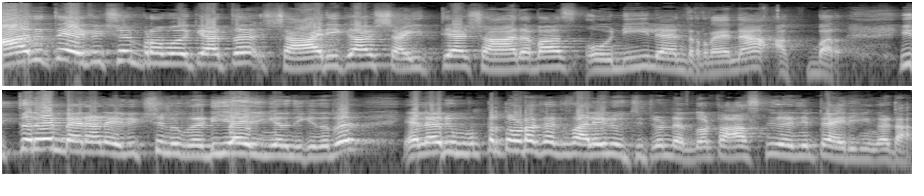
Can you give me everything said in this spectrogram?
ആദ്യത്തെ എവിക്ഷൻ പ്രൊമോയ്ക്കകത്ത് ഷാരിക ശൈത്യ ഷാനവാസ് ഒനീൽ ആൻഡ് റെന അക്ബർ. ഇത്രയും പേരാണ് എവിക്ഷൻ റെഡിയായി ഇങ്ങനെ നിൽക്കുന്നത്. എല്ലാവരും മുട്ടത്തോടൊക്കെ തലയിൽ വെച്ചിട്ടുണ്ട്. എന്തോ ടാസ്ക് കഴിഞ്ഞിട്ടായിരിക്കും കേട്ടോ.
